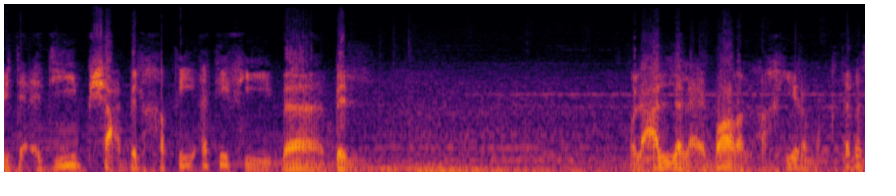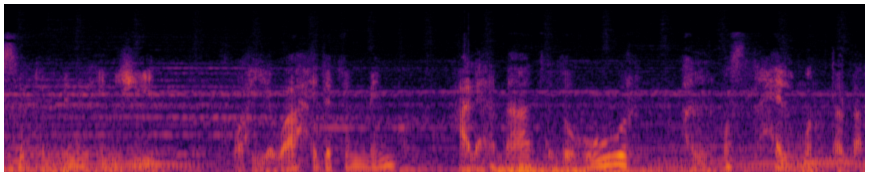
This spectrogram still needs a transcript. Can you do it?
بتأديب شعب الخطيئة في بابل ولعل العبارة الأخيرة مقتبسة من الإنجيل وهي واحدة من علامات ظهور المصلح المنتظر.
